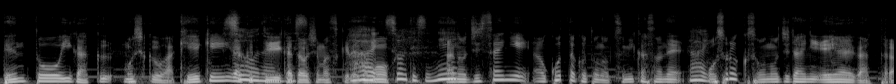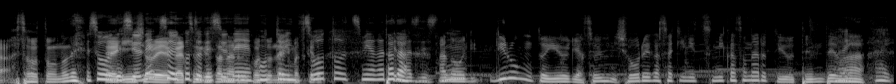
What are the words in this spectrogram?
伝統医学、もしくは経験医学という言い方をしますけれども、そうですね、あの実際に起こったことの積み重ね、はい、おそらくその時代に AI があったら相当のね、そうですよね、そういうことですよね。本当に相当積み上がってるはずです、ね、あの理論というよりはそういうふうに症例が先に積み重なるという点では、はいはい、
